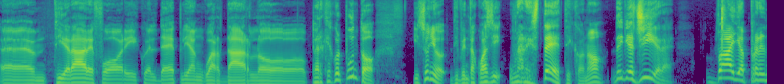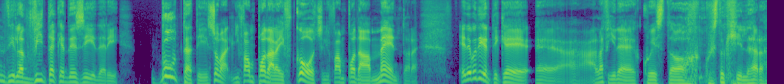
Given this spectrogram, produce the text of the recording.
eh, tirare fuori quel Deplian, guardarlo, perché a quel punto il sogno diventa quasi un anestetico, no? Devi agire vai a prendi la vita che desideri, buttati, insomma, gli fa un po' da life coach, gli fa un po' da mentore. E devo dirti che eh, alla fine questo, questo, killer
